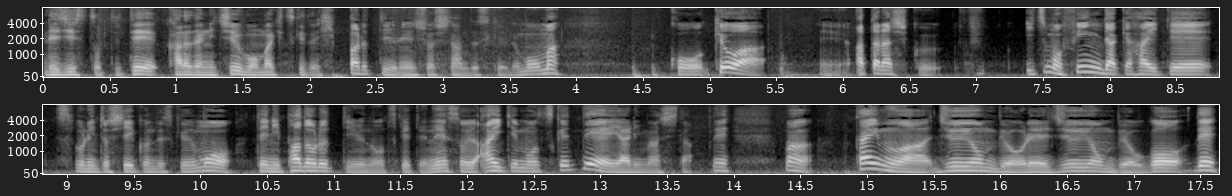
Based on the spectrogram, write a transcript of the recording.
レジストって言って体にチューブを巻きつけて引っ張るっていう練習をしたんですけれども、まあ、こう、今日は、えー、新しく、いつもフィンだけ履いてスプリントしていくんですけども、手にパドルっていうのをつけてね、そういうアイテムをつけてやりました。で、まあ、タイムは14秒0、14秒5。で、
